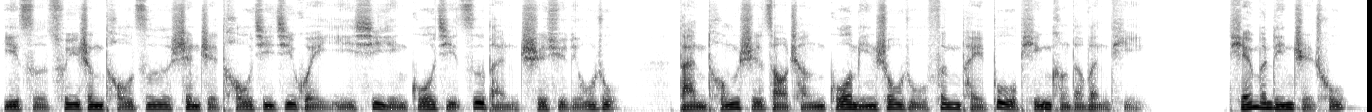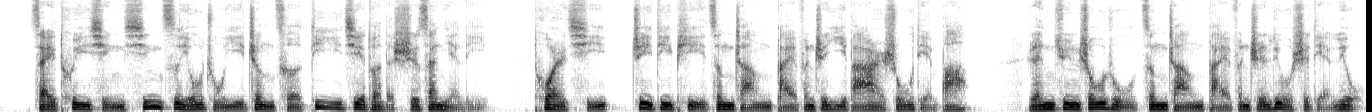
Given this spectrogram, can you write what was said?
以此催生投资，甚至投机机会，以吸引国际资本持续流入，但同时造成国民收入分配不平衡的问题。田文林指出，在推行新自由主义政策第一阶段的十三年里，土耳其 GDP 增长百分之一百二十五点八，人均收入增长百分之六十点六，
